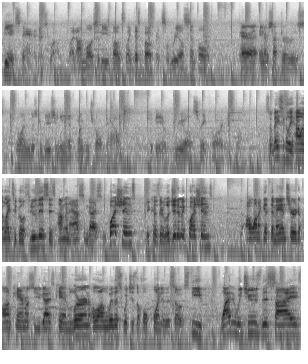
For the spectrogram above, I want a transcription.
be expanded as well. But on most of these boats, like this boat, it's a real simple pair of interceptors, one distribution unit, one control panel. Should be a real straightforward install. So basically how I'd like to go through this is I'm gonna ask some guys some questions because they're legitimate questions. I wanna get them answered on camera so you guys can learn along with us, which is the whole point of this. So Steve, why did we choose this size?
